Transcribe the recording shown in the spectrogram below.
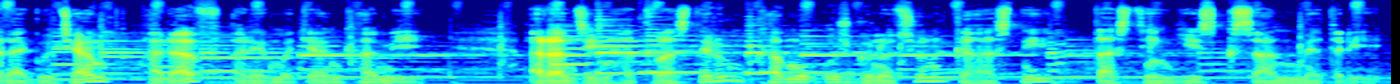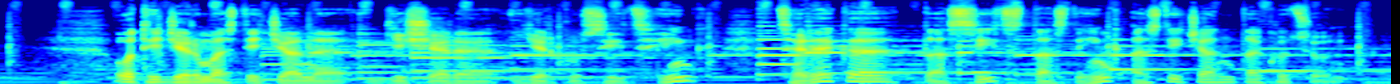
հեռագությամբ հարավ արևմտյան քամի։ Առանձին հատվածներում քամու ուժգնությունը կհասնի 15-ից 20 մետրի։ Օդի ջերմաստիճանը գիշերը 2-ից 5, ցերեկը 10-ից 15 աստիճան տաքություն։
